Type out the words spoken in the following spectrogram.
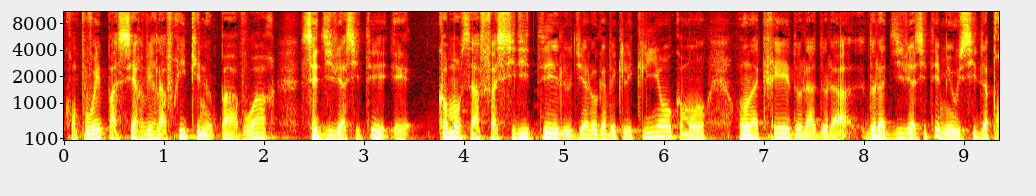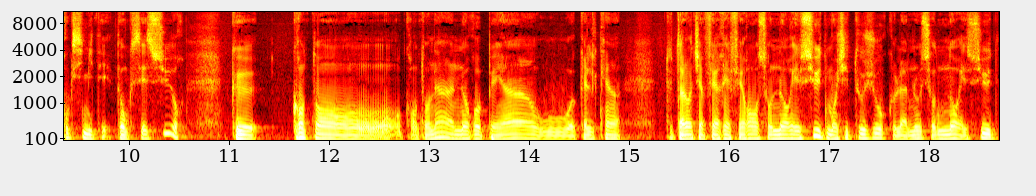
qu'on ne pouvait pas servir l'Afrique et ne pas avoir cette diversité. Et comment ça a facilité le dialogue avec les clients, comment on a créé de la, de la, de la diversité, mais aussi de la proximité. Donc c'est sûr que quand on, quand on a un Européen ou quelqu'un, tout à l'heure tu as fait référence au Nord et Sud, moi j'ai toujours que la notion de Nord et Sud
